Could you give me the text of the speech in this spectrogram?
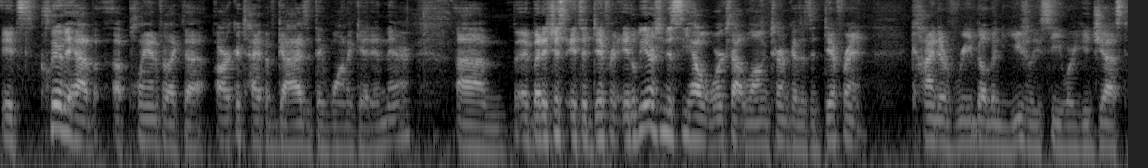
It's clear they have a plan for like the archetype of guys that they want to get in there. Um, but, but it's just it's a different. It'll be interesting to see how it works out long term because it's a different kind of rebuild than you usually see, where you just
